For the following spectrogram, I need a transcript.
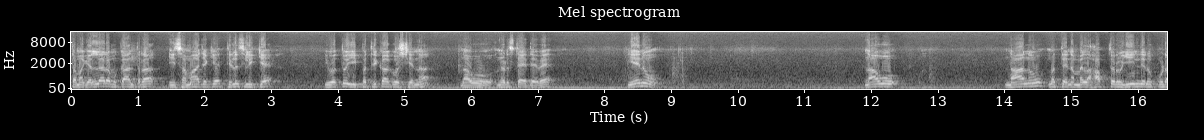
ತಮಗೆಲ್ಲರ ಮುಖಾಂತರ ಈ ಸಮಾಜಕ್ಕೆ ತಿಳಿಸಲಿಕ್ಕೆ ಇವತ್ತು ಈ ಪತ್ರಿಕಾಗೋಷ್ಠಿಯನ್ನು ನಾವು ನಡೆಸ್ತಾ ಇದ್ದೇವೆ. ಏನು? ನಾವು, ನಾನು ಮತ್ತು ನಮ್ಮೆಲ್ಲ ಆಪ್ತರು ಈ ಹಿಂದೆನೂ ಕೂಡ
